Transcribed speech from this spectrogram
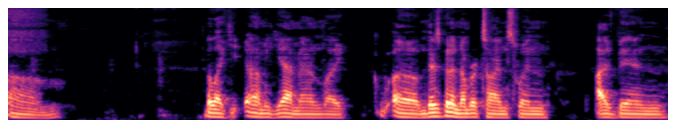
Um, but like, I mean, yeah, man, like, um, there's been a number of times when I've been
